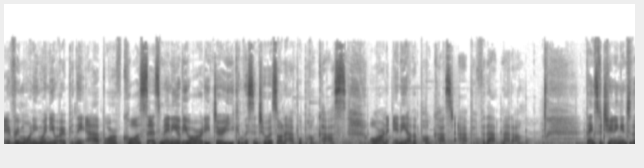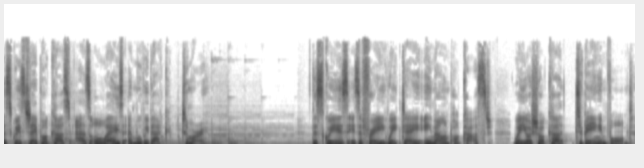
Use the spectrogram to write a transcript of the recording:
every morning when you open the app. Or, of course, as many of you already already do, you can listen to us on Apple Podcasts or on any other podcast app for that matter. Thanks for tuning into the Squiz Today podcast as always, and we'll be back tomorrow. The Squiz is a free weekday email and podcast. We're your shortcut to being informed.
